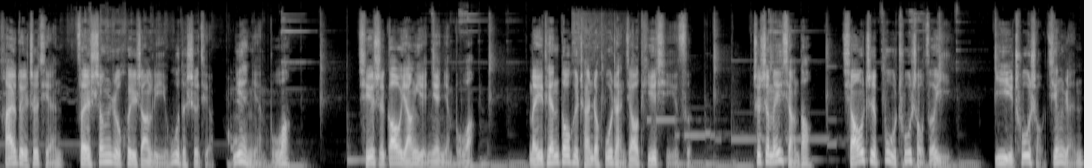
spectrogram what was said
还对之前在生日会上礼物的事情念念不忘。”其实高阳也念念不忘，每天都会缠着胡展娇提起一次，只是没想到乔治不出手则已，一出手惊人。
